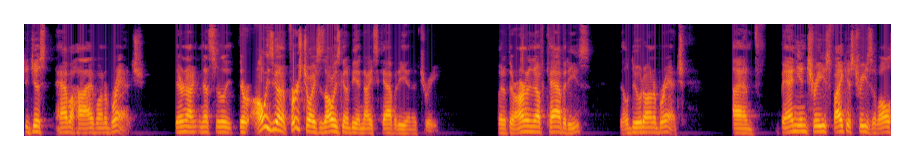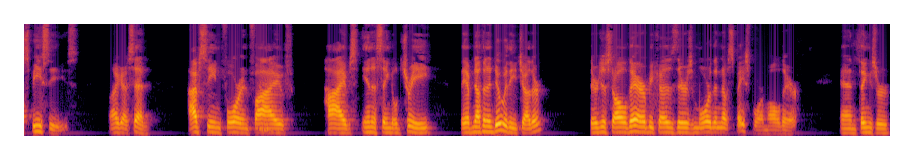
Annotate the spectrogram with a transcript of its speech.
to just have a hive on a branch. They're not necessarily they're always going to first choice is always going to be a nice cavity in a tree. But if there aren't enough cavities, they'll do it on a branch. And banyan trees, ficus trees of all species, like I said, I've seen four and five hives in a single tree. They have nothing to do with each other. They're just all there because there's more than enough space for them all there. And things are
